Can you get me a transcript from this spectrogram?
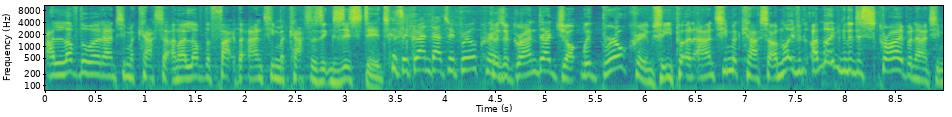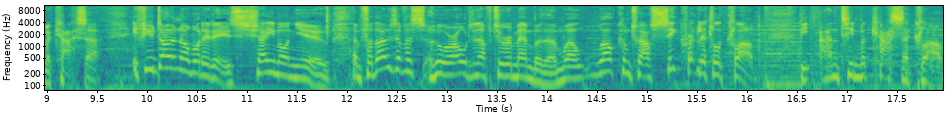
I love the word anti-macassar, and I love the fact that anti-macassars existed. Because of granddads with Brill cream. Because a granddad jock with Brylcreem. So you put an anti-macassar. I'm not even. I'm not even going to describe an anti-macassar. If you don't know what it is, shame on you. And for those of us who are old enough to remember them, well, welcome to our secret little club, the Anti-Macassar Club.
